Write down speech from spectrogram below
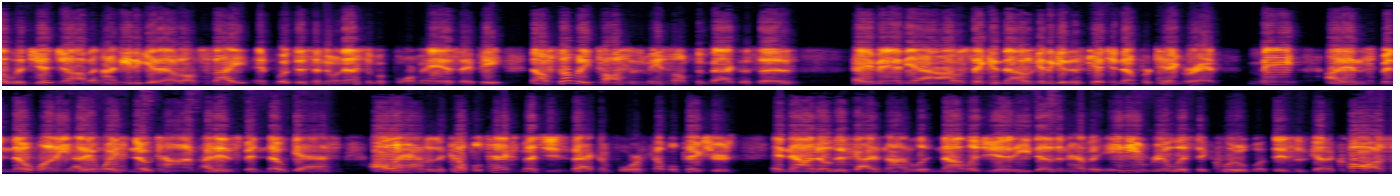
a legit job and I need to get out on site and put this into an estimate form ASAP. Now, if somebody tosses me something back that says, hey man, yeah, I was thinking I was going to get this kitchen done for 10 grand. Man, I didn't spend no money. I didn't waste no time. I didn't spend no gas. All I have is a couple text messages back and forth, a couple pictures, and now I know this guy's not not legit. He doesn't have any realistic clue of what this is going to cost.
